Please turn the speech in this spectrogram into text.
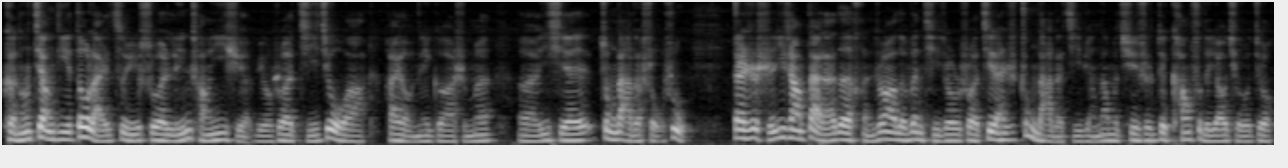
可能降低，都来自于说临床医学，比如说急救啊，还有那个什么呃一些重大的手术。但是实际上带来的很重要的问题就是说，既然是重大的疾病，那么其实对康复的要求就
